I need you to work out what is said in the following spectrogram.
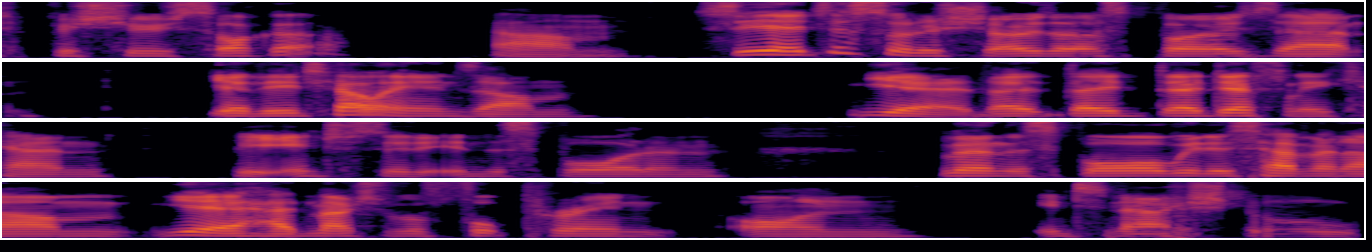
to pursue soccer. Um, so yeah, it just sort of shows, I suppose, that yeah, the Italians, um, yeah, they they, they definitely can be interested in the sport and learn the sport. We just haven't, um, yeah, had much of a footprint on international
